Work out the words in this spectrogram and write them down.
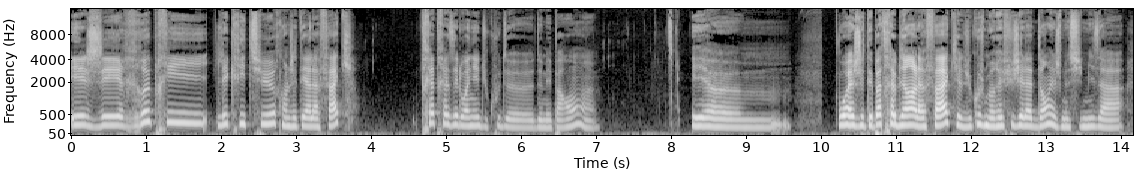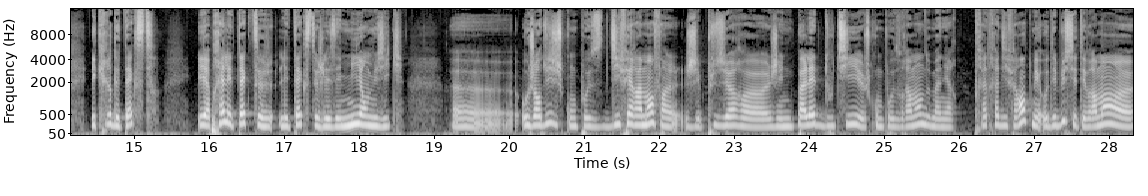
Et j'ai repris l'écriture quand j'étais à la fac, très très éloignée du coup de, mes parents. Et euh, ouais, j'étais pas très bien à la fac, du coup je me réfugiais là-dedans et je me suis mise à écrire des textes. Et après, les textes, les textes je les ai mis en musique. Euh, aujourd'hui, je compose différemment. Enfin, j'ai plusieurs, euh, j'ai une palette d'outils. Je compose vraiment de manière très très différente. Mais au début, c'était vraiment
